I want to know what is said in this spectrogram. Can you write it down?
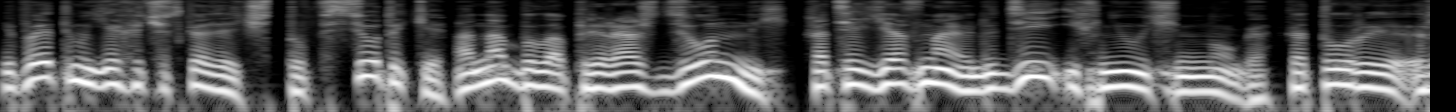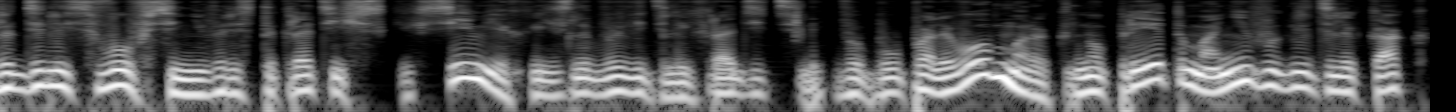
И поэтому я хочу сказать, что все-таки она была прирожденной, хотя я знаю людей, их не очень много, которые родились вовсе не в аристократических семьях, и если бы вы видели их родителей, вы бы упали в обморок, но при этом они выглядели как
